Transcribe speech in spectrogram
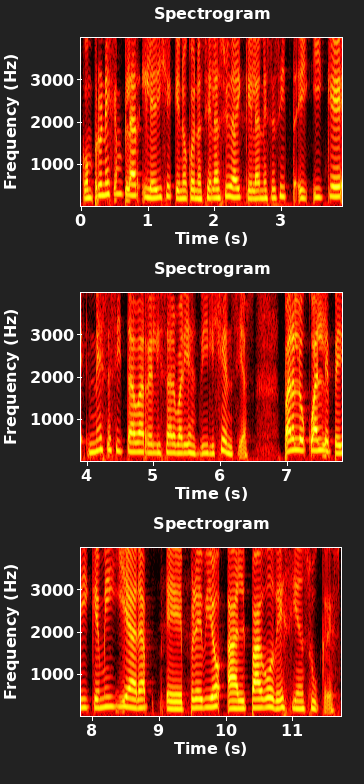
Compré un ejemplar y le dije que no conocía la ciudad y que, necesitaba realizar varias diligencias, para lo cual le pedí que me guiara eh, previo al pago de 100 sucres.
